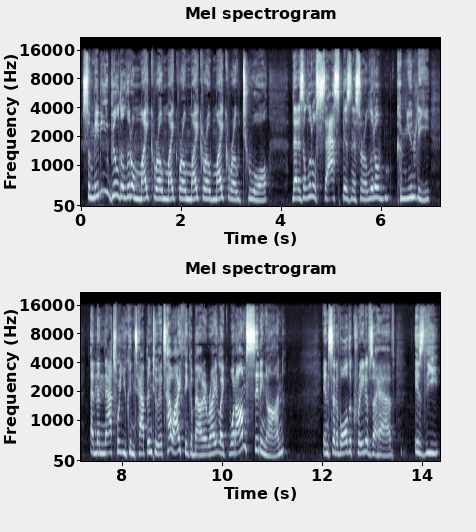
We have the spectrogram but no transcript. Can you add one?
So maybe you build a little micro micro micro micro tool that is a little SaaS business or a little community, and then that's what you can tap into. It's how I think about it, right? Like what I'm sitting on, instead of all the creatives I have, is the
